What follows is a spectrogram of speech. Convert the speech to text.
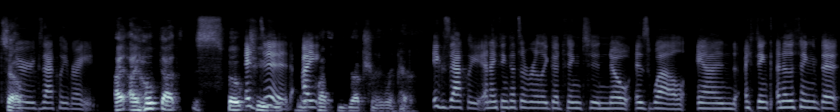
So you're exactly right. I, I hope that spoke it to did. I, rupture and repair. Exactly. And I think that's a really good thing to note as well. And I think another thing that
